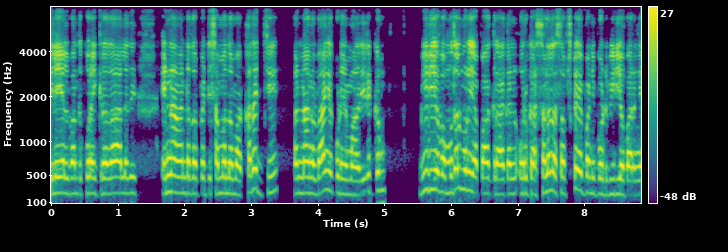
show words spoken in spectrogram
விலையல் வந்து குறைக்கிறதா அல்லது என்னன்றதை பற்றி சம்பந்தமா கதைச்சு நாங்கள் வாங்கக்கூடிய மாதிரி இருக்கும். வீடியோவை முதல் முறையா பாக்குறார்கள் ஒரு சேனலை சப்ஸ்கிரைப் பண்ணி போட்டு வீடியோ பாருங்க.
